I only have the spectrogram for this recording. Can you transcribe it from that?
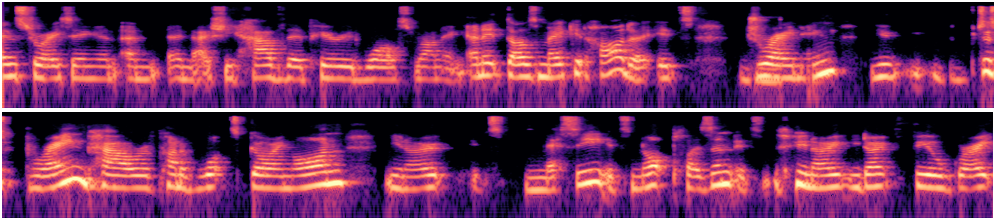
menstruating and, and and actually have their period whilst running. And it does make it harder. It's draining. You just brain power of kind of what's going on you know it's messy. It's not pleasant. It's you know you don't feel great.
